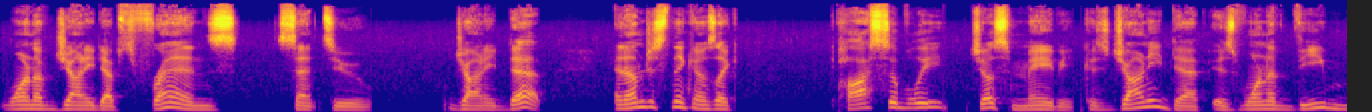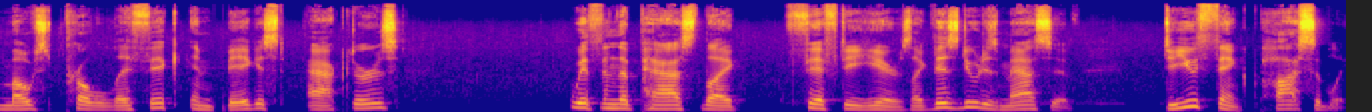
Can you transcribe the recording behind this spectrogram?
one of Johnny Depp's friends sent to Johnny Depp. And I'm just thinking, I was like, possibly, just maybe, because Johnny Depp is one of the most prolific and biggest actors within the past like 50 years. Like, this dude is massive. Do you think possibly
